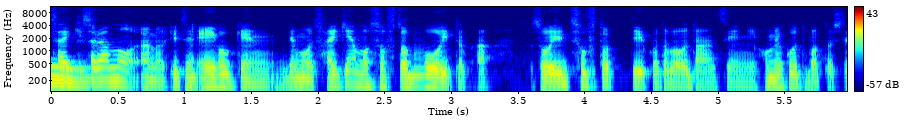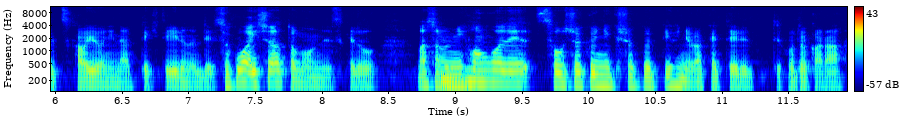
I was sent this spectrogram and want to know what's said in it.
最近それはもう、あの、別に英語圏でも最近はもうソフトボーイとか、そういうソフトっていう言葉を男性に褒め言葉として使うようになってきているので、そこは一緒だと思うんですけど、まあ、その日本語で草食、肉食っていうふうに分けてるってことから、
